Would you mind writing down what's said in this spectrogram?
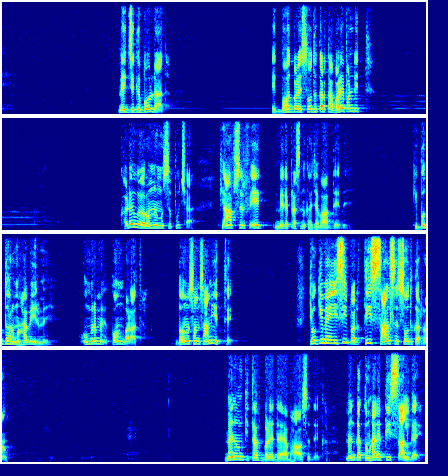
मैं एक जगह बोल रहा था, एक बहुत बड़े शोधकर्ता, बड़े पंडित, खड़े हुए और उन्होंने मुझसे पूछा कि आप सिर्फ़ एक मेरे प्रश्न का जवाब दे दें कि बुद्ध और महावीर में उम्र में कौन बड़ा था? दोनों समसामयिक थे। क्योंकि मैं इसी पर तीस साल से शोध कर रहा हूँ। मैंने उनकी तरफ़ बड़े दया भाव से देखा। मैंने कहा, तुम्हारे तीस साल गए।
